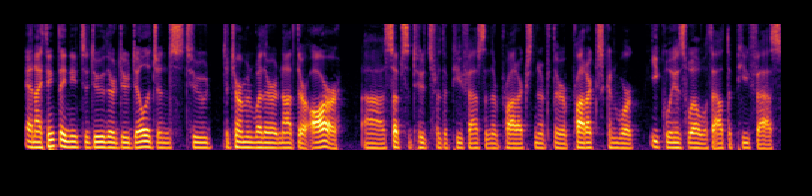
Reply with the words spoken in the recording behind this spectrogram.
And I think they need to do their due diligence to determine whether or not there are uh, substitutes for the PFAS in their products and if their products can work equally as well without the PFAS.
